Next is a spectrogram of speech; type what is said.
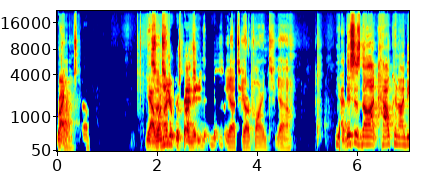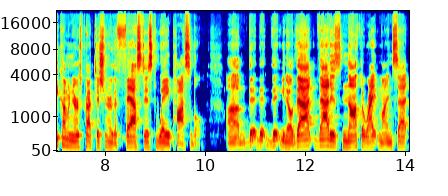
Right. Um, so, yeah, one hundred percent. Yeah, to your point, yeah. Yeah, this is not how can I become a nurse practitioner the fastest way possible. Um, the, the, the, you know that that is not the right mindset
